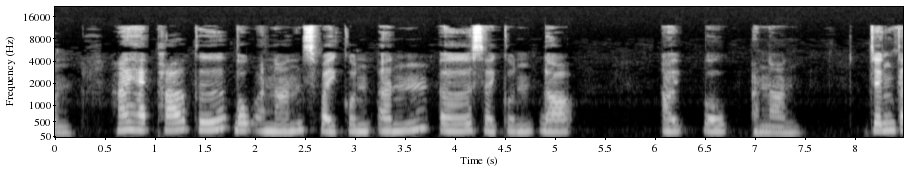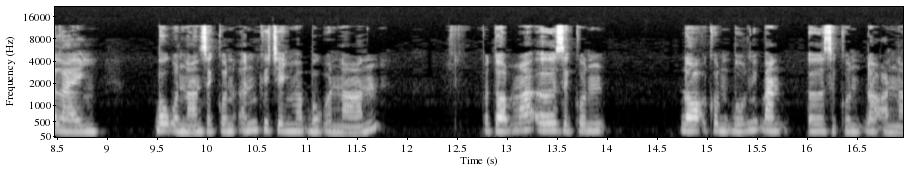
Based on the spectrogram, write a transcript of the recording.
0ហើយហេតុផលគឺបូកអណន្តស្វ័យគុណ n e ស្វ័យគុណដកឲ្យបូកអណន្តអញ្ចឹងកន្លែងបូកអណន្តសេគុណ n គឺចេញមកបូកអណន្តបន្ទាប់មក e សេគុណដកគុណបូកនេះបាន អឺសគុណដកអណ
